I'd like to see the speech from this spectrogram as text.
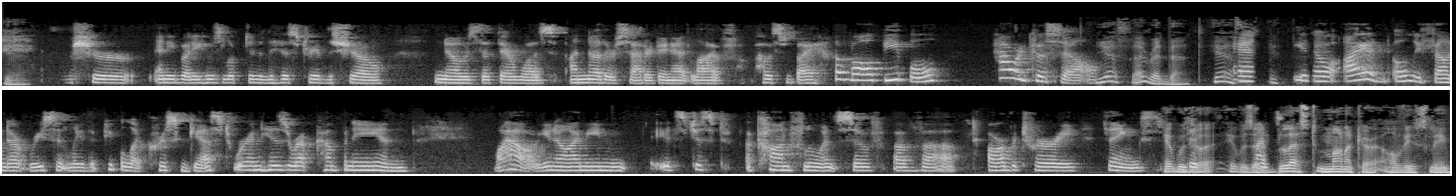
Yeah. I'm sure anybody who's looked into the history of the show knows that there was another Saturday Night Live hosted by, of all people, Howard Cosell. Yes, I read that. Yes. And, you know, I had only found out recently that people like Chris Guest were in his rep company and wow, you know, I mean, it's just a confluence of, of, uh, arbitrary things. it was that- a it was a blessed moniker, obviously.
